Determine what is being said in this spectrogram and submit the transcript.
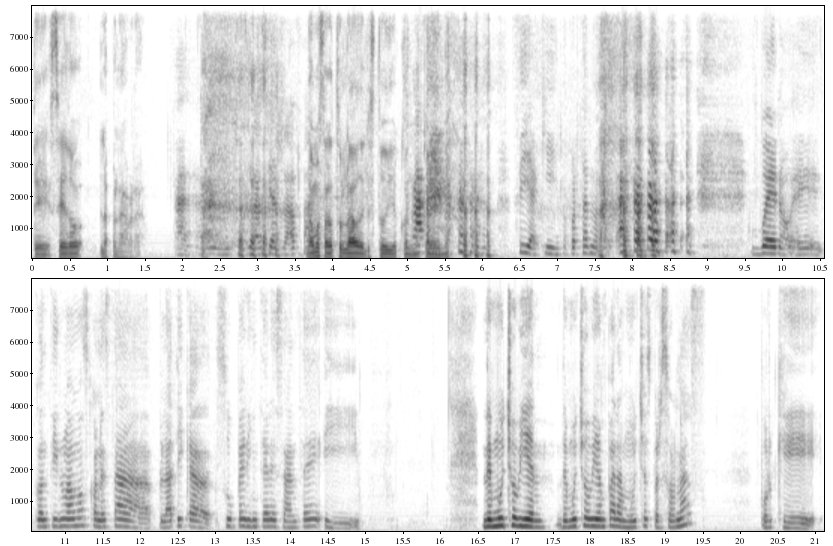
te cedo la palabra. Ah, ah, muchas gracias, Rafa. Vamos al otro lado del estudio con Macarena. sí, aquí, reportarnos. bueno, eh, continuamos con esta plática súper interesante y de mucho bien, de mucho bien para muchas personas, porque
